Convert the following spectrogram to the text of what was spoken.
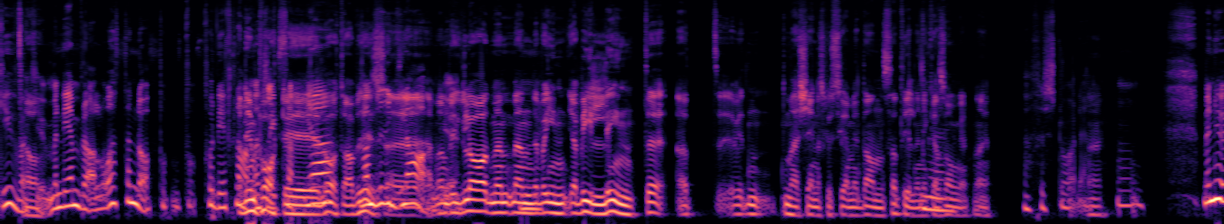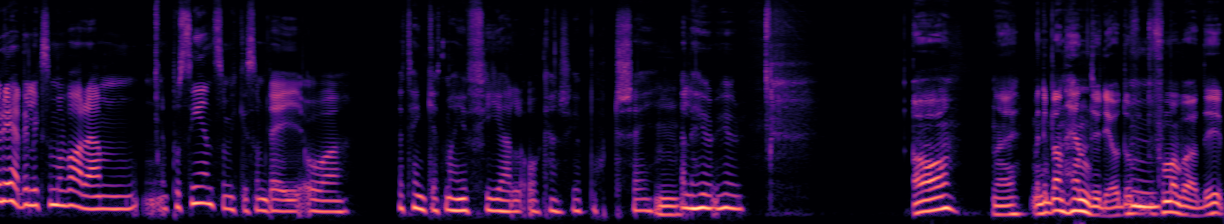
Gud vad Ja. kul. Men det är en bra låt ändå på, på, på det Det är planet. en liksom. partylåt, ja, Man blir Eh, glad. Man ju. blir glad, men, men Mm. det var in, jag ville inte att vet, de här tjejerna skulle se mig dansa till den i kalsonger. Nej. Jag förstår det. Mm. Men hur är det liksom att vara mm, på scen så mycket som dig? Och jag tänker att man gör fel och kanske gör bort sig. Mm. Eller hur? hur? Ja, nej. Men ibland händer ju det och då, Mm. då får man bara, det,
